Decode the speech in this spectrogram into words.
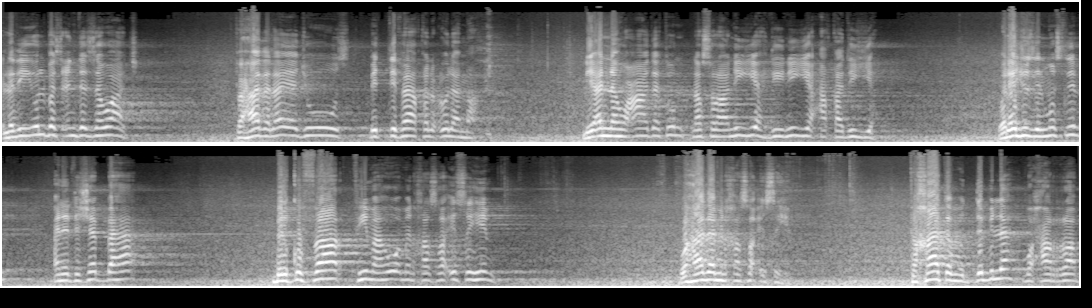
الذي يلبس عند الزواج. فهذا لا يجوز باتفاق العلماء لأنه عادة نصرانية دينية عقدية. ولا يجوز للمسلم أن يتشبه بالكفار فيما هو من خصائصهم. وهذا من خصائصهم. فخاتم الدبلة محرم.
